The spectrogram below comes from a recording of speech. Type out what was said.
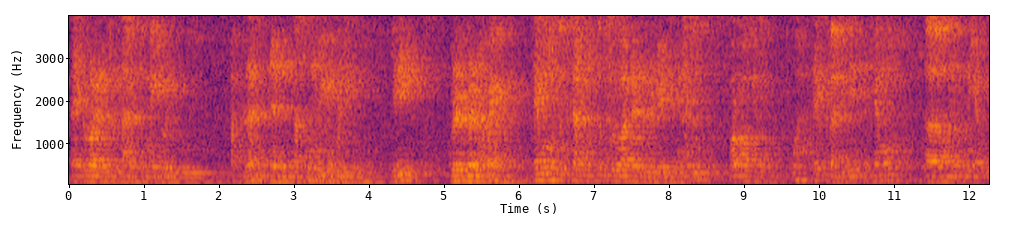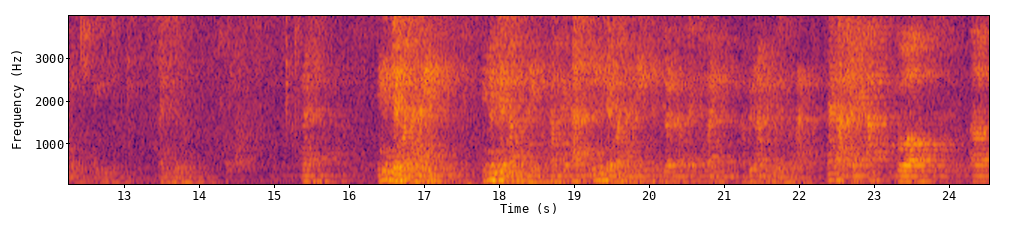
saya keluar dari perusahaan itu Mei 2014 dan langsung bikin proyek ini. Jadi benar-benar apa ya saya memutuskan untuk keluar dari dunia desain itu all out gitu. Wah saya bukan di sini saya mau uh, menekuni yang ini kayak gitu. Lanjut mas. Nah ini hujan matahari. Ini hujan matahari. Sampai saat ini hujan matahari terjual sampai kemarin hampir hampir dua sebelah saya nggak akan nyangka bahwa eh,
